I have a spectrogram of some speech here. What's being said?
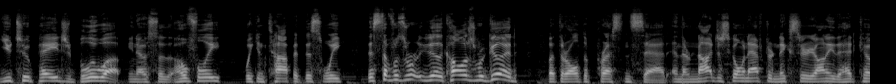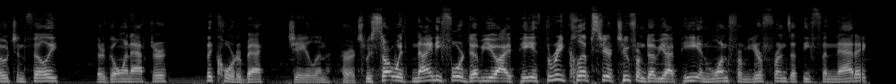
YouTube page blew up. You know, so hopefully we can top it this week. This stuff was you know, the callers were good, but they're all depressed and sad, and they're not just going after Nick Sirianni, the head coach in Philly. They're going after the quarterback Jalen Hurts. We start with 94 WIP. Three clips here, two from WIP and one from your friends at the Fanatic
